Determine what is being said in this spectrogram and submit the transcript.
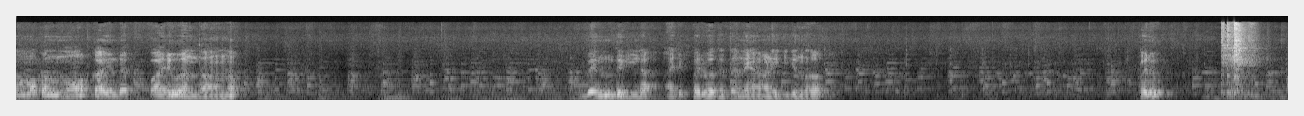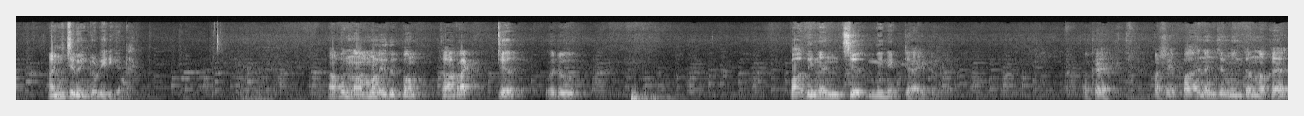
നമുക്കൊന്ന് നോക്കാം ഇതിന്റെ പരുവ് എന്താണെന്ന്. വെന്തില്ല അരിപ്പരുവത്തിൽ തന്നെയാണ് ഇരിക്കുന്നത്. ഒരു അഞ്ച് മിനിറ്റ് കൂടി ഇരിക്കട്ടെ. അപ്പം നമ്മൾ ഇതിപ്പം കറക്റ്റ് ഒരു പതിനഞ്ച് മിനിറ്റ് ആയിട്ടുണ്ട് ഓക്കെ? പക്ഷേ ഈ പതിനഞ്ച് മിനിറ്റ് എന്നൊക്കെ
